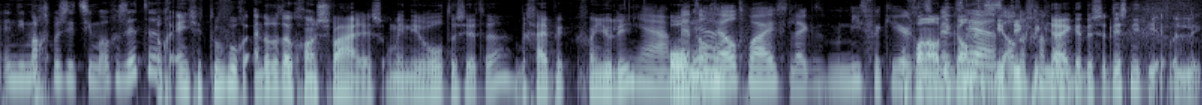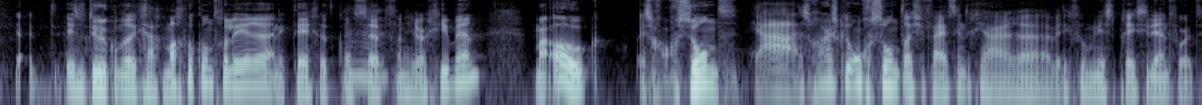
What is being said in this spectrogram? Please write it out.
in die machtspositie mogen zitten. Nog eentje toevoegen. En dat het ook gewoon zwaar is om in die rol te zitten. Begrijp ik van jullie. Ja, Om- mental Ja. health-wise lijkt het me niet verkeerd. Om van al die kanten kritiek te krijgen. Dus het is, niet het is natuurlijk omdat ik graag macht wil controleren. En ik tegen het concept Mhm. van hiërarchie ben. Maar ook, is gewoon gezond. Ja, het is gewoon hartstikke ongezond als je 25 jaar, weet ik veel, minister-president wordt.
